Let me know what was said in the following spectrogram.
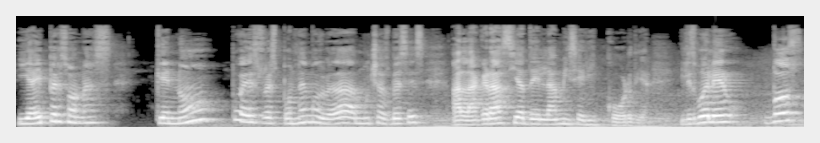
Y hay personas que no, pues respondemos, ¿verdad? Muchas veces a la gracia de la misericordia. Y les voy a leer dos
